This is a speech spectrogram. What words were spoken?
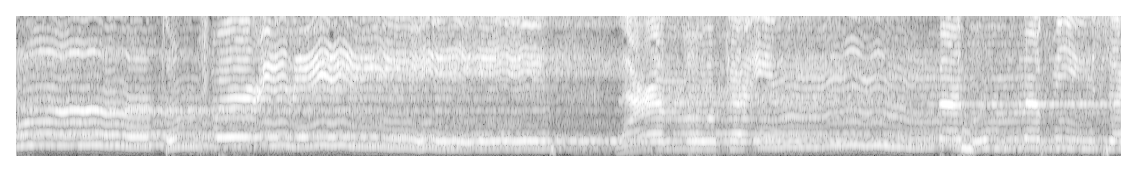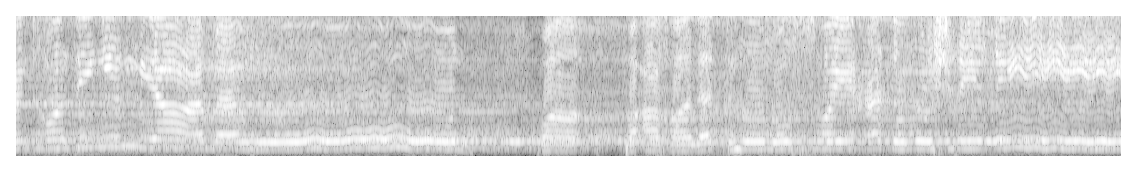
كنتم فاعلين. لعمرك إنهم لفي سكرتهم يعمهون فأخذتهم الصيحة مشرقين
